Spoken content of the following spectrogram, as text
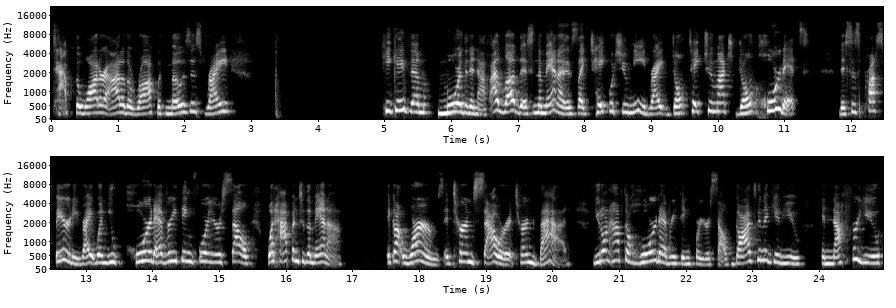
tap the water out of the rock with Moses, right? He gave them more than enough. I love this. And the manna is like, take what you need, right? Don't take too much, don't hoard it. This is prosperity, right? When you hoard everything for yourself, what happened to the manna? It got worms, it turned sour, it turned bad. You don't have to hoard everything for yourself. God's going to give you enough for you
